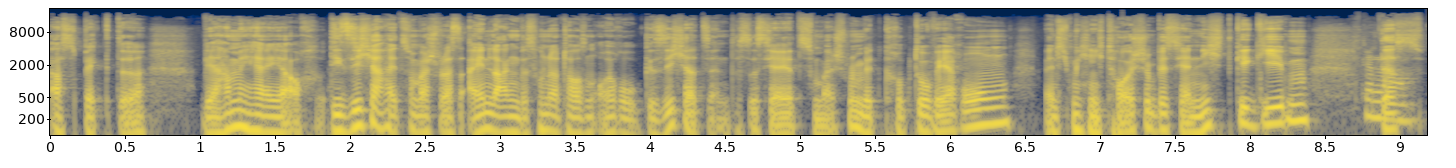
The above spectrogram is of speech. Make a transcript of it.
Aspekte. Wir haben hier ja auch die Sicherheit zum Beispiel, dass Einlagen bis 100.000 Euro gesichert sind. Das ist ja jetzt zum Beispiel mit Kryptowährungen, wenn ich mich nicht täusche, bisher nicht gegeben. Genau. Dass,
